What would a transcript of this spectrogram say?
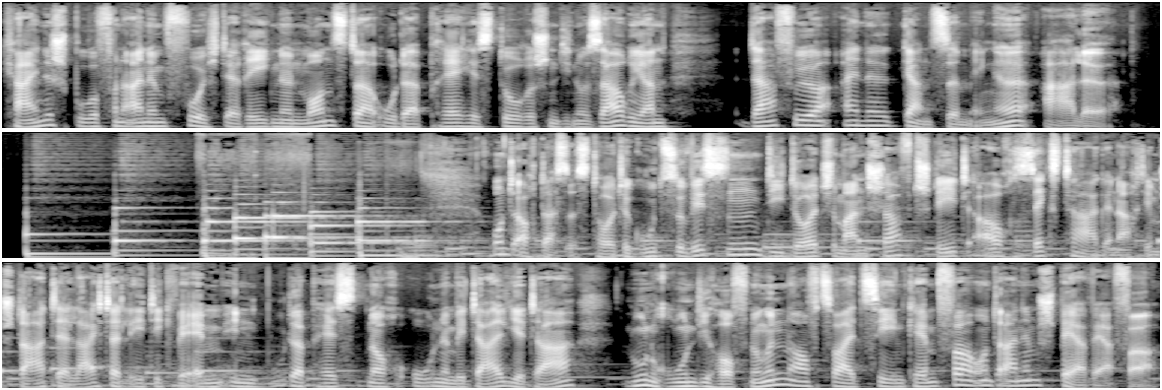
Keine Spur von einem furchterregenden Monster oder prähistorischen Dinosauriern, dafür eine ganze Menge Aale. Und auch das ist heute gut zu wissen. Die deutsche Mannschaft steht auch sechs Tage nach dem Start der Leichtathletik-WM in Budapest noch ohne Medaille da. Nun ruhen die Hoffnungen auf zwei Zehnkämpfer und einem Speerwerfer.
